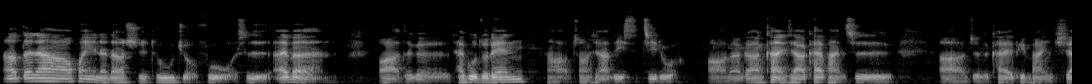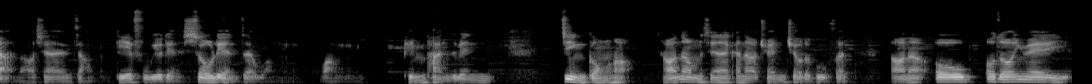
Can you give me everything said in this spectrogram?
好，大家好，欢迎来到十突九富，我是 Ivan。哇，这个台股昨天啊创下历史记录啊。那刚刚看一下开盘是啊，就是开平盘以下，然后现在涨跌幅有点收敛，在往往平盘这边进攻哈。好，那我们现在看到全球的部分。好，那欧欧洲因为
